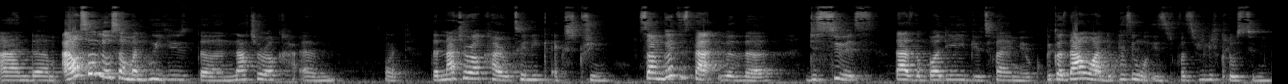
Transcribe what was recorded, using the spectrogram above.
And um, I also know someone who used the natural um what? The natural carotonic extreme. So I'm going to start with the Swiss that's the body beautifying milk. Because that one the person was, was really close to me.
